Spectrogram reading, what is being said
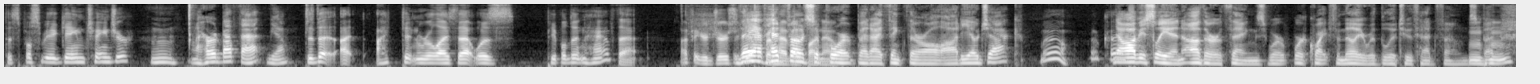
That's supposed to be a game changer. I heard about that. Yeah, Did that? I, I didn't realize that was people didn't have that. I figured Jersey they Jack have headphone now. support, but I think they're all audio jack. Well, okay. Now, obviously, in other things, we're, we're quite familiar with Bluetooth headphones, Mm-hmm. but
